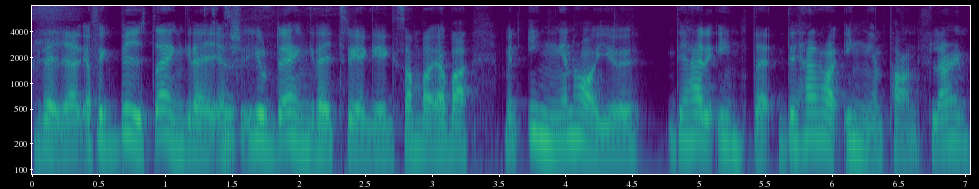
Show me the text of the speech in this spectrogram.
grejer. Jag fick byta en grej, jag gjorde en grej tre gig som bara, jag bara, men ingen har ju, det här är inte, det här har ingen punchline.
